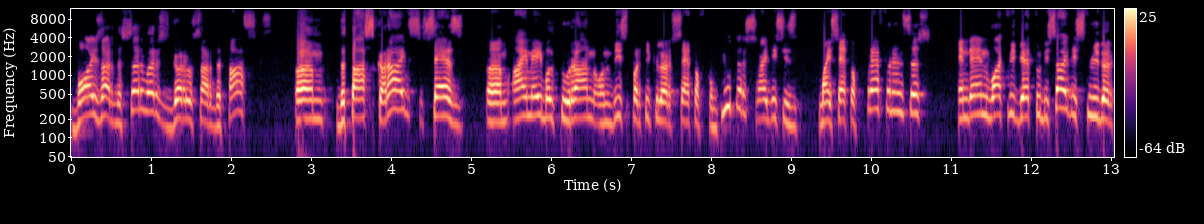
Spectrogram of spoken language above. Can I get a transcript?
boys are the servers, girls are the tasks. Um, the task arrives, says, um, I'm able to run on this particular set of computers, right? This is my set of preferences. And then what we get to decide is to either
